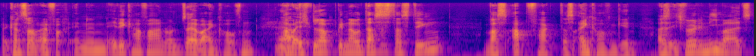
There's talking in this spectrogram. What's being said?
Da kannst du auch einfach in den Edeka fahren und selber einkaufen. Ja. Aber ich glaube, genau das ist das Ding, was abfuckt, das Einkaufen gehen. Also ich würde niemals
